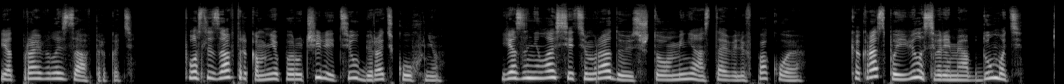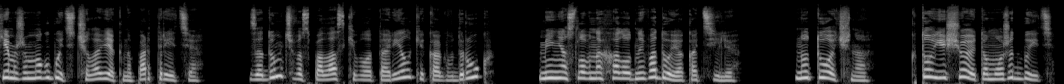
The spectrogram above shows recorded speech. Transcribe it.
и отправилась завтракать. После завтрака мне поручили идти убирать кухню. Я занялась этим, радуясь, что меня оставили в покое. Как раз появилось время обдумать, кем же мог быть человек на портрете. Задумчиво споласкивала тарелки, как вдруг меня словно холодной водой окатили. Ну точно, кто еще это может быть?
